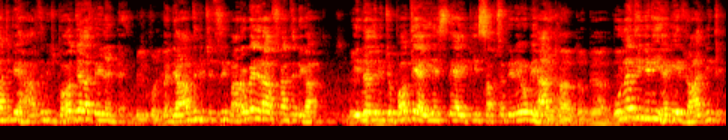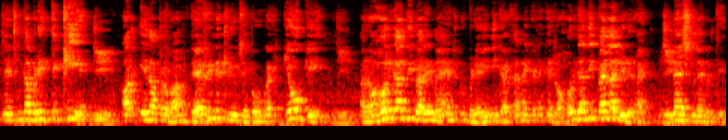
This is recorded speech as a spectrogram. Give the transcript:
ਅੱਜ ਬਿਹਾਰ ਦੇ ਵਿੱਚ ਬਹੁਤ ਜ਼ਿਆਦਾ ਟੈਲੈਂਟ ਹੈ ਬਿਲਕੁਲ। ਪੰਜਾਬ ਦੇ ਵਿੱਚ ਤੁਸੀਂ ਮਾਰੋਗੇ ਜਰਾ ਅਫਸਰਾਂ ਤੇ ਨਿਗਾਹ ਇਹਨਾਂ ਦੇ। ਵਿੱਚੋਂ ਬਹੁਤੇ ਆਈਐਸ ਤੇ ਆਈਪੀਐਸ ਅਫਸਰ ਜਿਹੜੇ ਉਹ ਬਿਹਾਰ ਤੋਂ ਦੇ। ਉਹਨਾਂ ਦੀ ਜਿਹੜੀ ਹੈਗੀ ਰਾਜਨੀਤਿਕ ਚੇਤਨਤਾ ਬੜੀ ਤਿੱਖੀ ਹੈ ਜੀ। ਔਰ ਇਹਦਾ ਪ੍ਰਭਾਵ ਡੈਫੀਨਿਟਲੀ ਉੱਥੇ ਪਊਗਾ ਕਿਉਂਕਿ ਜੀ। ਰਾਹੁਲ ਗਾਂਧੀ ਬਾਰੇ ਮੈਂ ਕੋਈ ਬੜਾਈ ਨਹੀਂ ਕਰਦਾ ਮੈਂ ਕਹਿੰਦਾ ਕਿ ਰਾਹੁਲ ਗਾਂਧੀ ਪਹਿਲਾ ਲੀਡਰ ਹੈ। ਨੈਸ਼ਨਲ ਲੈਵਲ ਤੇ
